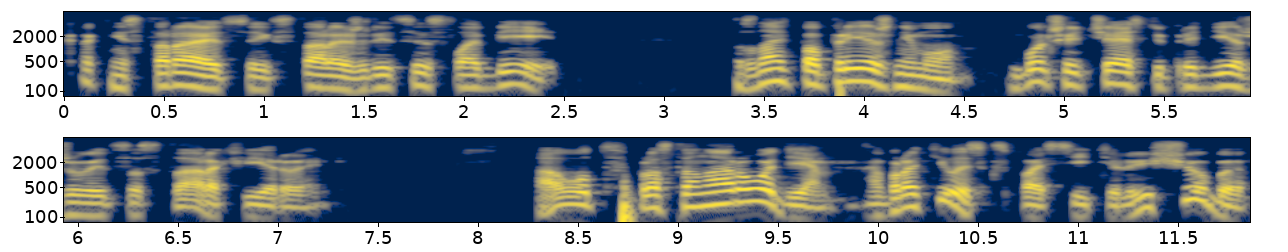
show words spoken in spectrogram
как ни стараются их старые жрецы, слабеет. Знать по-прежнему большей частью придерживается старых верований. А вот простонародье обратилось к Спасителю, еще бы,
